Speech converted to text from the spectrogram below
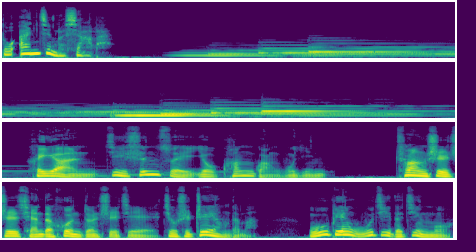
都安静了下来。黑暗既深邃又宽广无垠，创世之前的混沌世界就是这样的吗？无边无际的静默，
